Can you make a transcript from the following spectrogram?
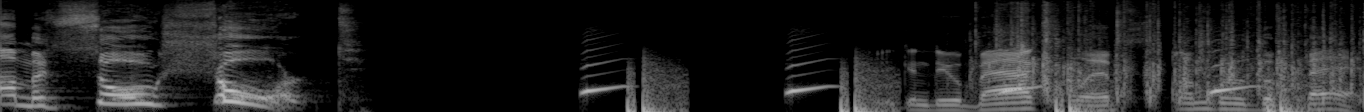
Yo mama's so short. You can do backflips under the bed.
